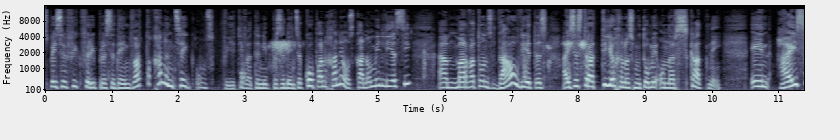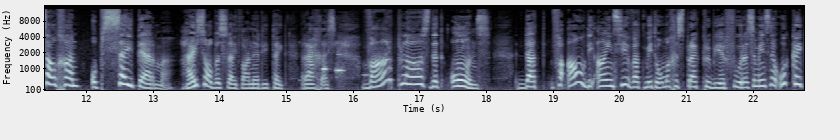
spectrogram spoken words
spesifiek vir die president. Wat gaan in sê ons weet nie wat in die president se kop aangaan nie. Ons kan hom nie lees nie. Ehm um, maar wat ons wel weet is hy's 'n strateeg en ons moet hom nie onderskat nie. En hy sal gaan op sy terme. Hy sal besluit wanneer die tyd reg is. Waar plaas dit ons dat veral die ANC wat met hom 'n gesprek probeer voer. As mense nou ook kyk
